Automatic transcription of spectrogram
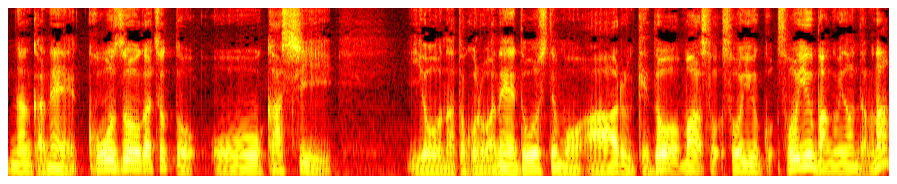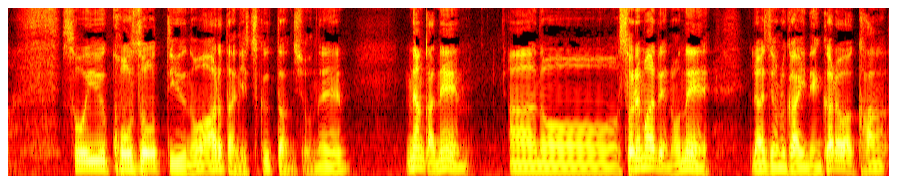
なんかね、構造がちょっとおかしいようなところはね、どうしてもあるけど、まあそ、そういう、そういう番組なんだろうな。そういう構造っていうのを新たに作ったんでしょうね。なんかね、あのー、それまでのね、ラジオの概念からは考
